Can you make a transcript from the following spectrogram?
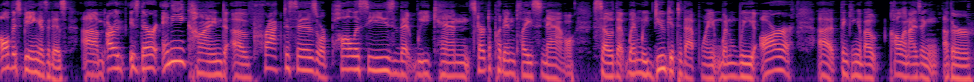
all this being as it is, um, are is there any kind of practices or policies that we can start to put in place now, so that when we do get to that point, when we are uh, thinking about colonizing other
